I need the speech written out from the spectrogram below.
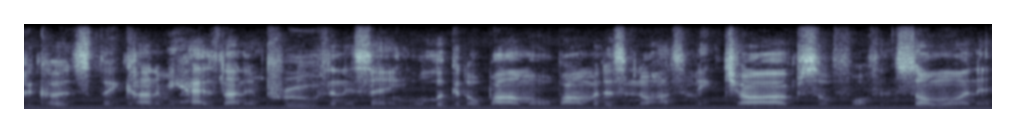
because the economy has not improved and they're saying look at Obama. Obama doesn't know how to make jobs, so forth and so on. And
